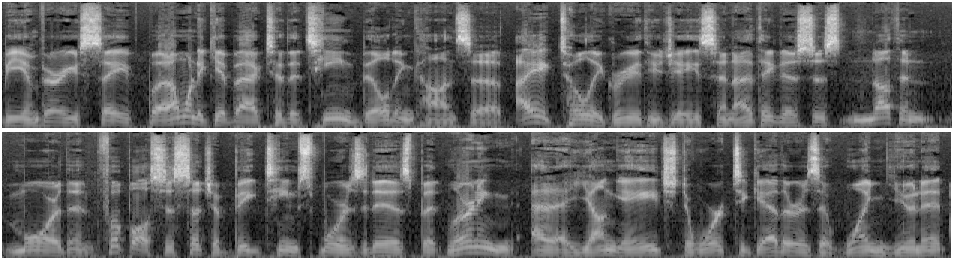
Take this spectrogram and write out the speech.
being very safe. But I want to get back to the team building concept. I totally agree with you, Jason. I think there's just nothing more than football is just such a big team sport as it is. But learning at a young age to work together as a one unit,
